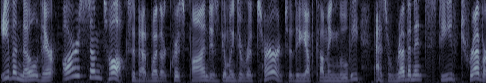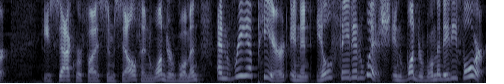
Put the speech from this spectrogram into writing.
Even though there are some talks about whether Chris Pine is going to return to the upcoming movie as Revenant Steve Trevor, he sacrificed himself in Wonder Woman and reappeared in an ill fated wish in Wonder Woman 84,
